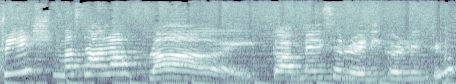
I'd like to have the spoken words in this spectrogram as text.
फ़िश मसाला फ्राई तो अब मैं इसे रेडी कर लेती हूँ।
